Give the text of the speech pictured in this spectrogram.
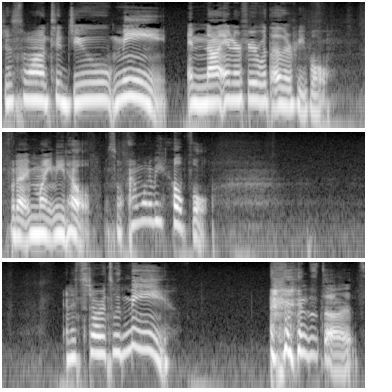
Just want to do me and not interfere with other people. But I might need help. So I want to be helpful. And it starts with me. It starts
